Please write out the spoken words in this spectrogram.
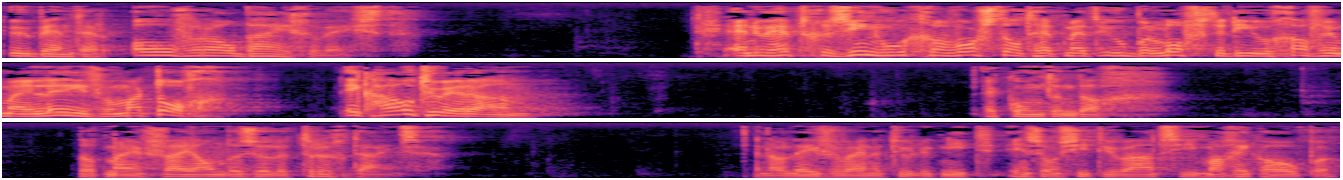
u bent er overal bij geweest. En u hebt gezien hoe ik geworsteld heb met uw belofte die u gaf in mijn leven, maar toch, ik houd u eraan. Er komt een dag dat mijn vijanden zullen terugdeinzen. En nou leven wij natuurlijk niet in zo'n situatie, mag ik hopen,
